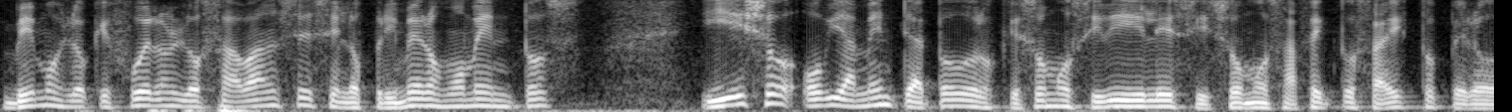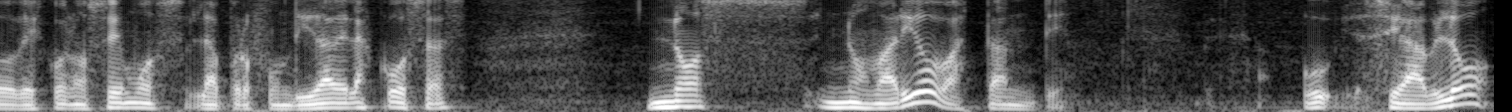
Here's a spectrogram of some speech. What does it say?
vemos lo que fueron los avances en los primeros momentos y ello obviamente a todos los que somos civiles y somos afectos a esto, pero desconocemos la profundidad de las cosas, nos, nos mareó bastante se habló,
